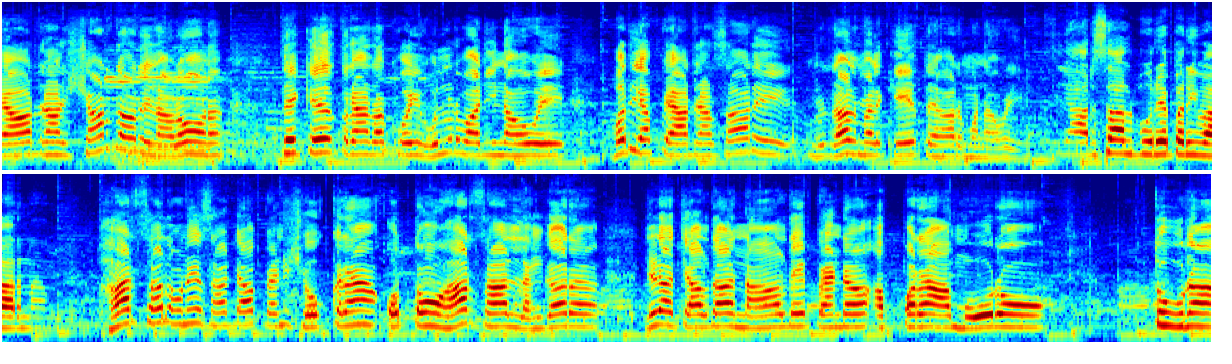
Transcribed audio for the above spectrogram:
ਪਿਆਰ ਨਾਲ, ਸ਼ਰਧਾ ਦੇ ਨਾਲ ਆਉਣ ਤੇ ਕਿਸੇ ਤਰ੍ਹਾਂ ਦਾ ਕੋਈ ਹੁੱਲੜਬਾਜੀ ਨਾ ਹੋਵੇ। ਵਧੀਆ ਪਿਆਰ ਨਾਲ ਸਾਰੇ ਰਲ ਮਿਲ ਕੇ ਇਹ ਤਿਉਹਾਰ ਮਨਾਵੇ। ਤੁਸੀਂ ਹਰ ਸਾਲ ਪੂਰੇ ਪਰਿਵਾਰ ਨਾਲ। ਹਰ ਸਾਲ ਉਹਨੇ ਸਾਡਾ ਪਿੰਡ ਸ਼ੋਕਰਾਂ, ਉਤੋਂ ਹਰ ਸਾਲ ਲੰਗਰ, ਜਿਹੜਾ ਚੱਲਦਾ ਨਾਲ ਦੇ ਪਿੰਡ ਅਪਰਾ ਮੋਰੋਂ ਤੂਰਾ,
